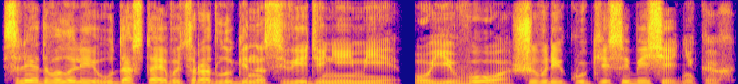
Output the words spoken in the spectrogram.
Следовало ли удостаивать Радлугина сведениями о его, Шеврикуке, собеседниках?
